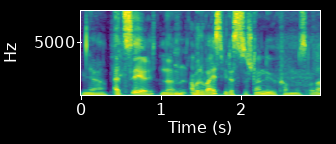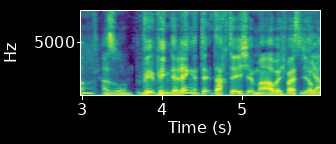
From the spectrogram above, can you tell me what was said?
Ja. erzählt. Ne? Aber du weißt, wie das zustande gekommen ist, oder? Also We- Wegen der Länge, dachte ich immer, aber ich weiß nicht, ob ja,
